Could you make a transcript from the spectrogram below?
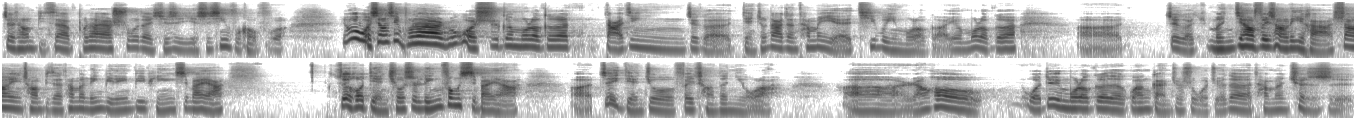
这场比赛葡萄牙输的其实也是心服口服，因为我相信葡萄牙如果是跟摩洛哥。打进这个点球大战，他们也踢不赢摩洛哥，因为摩洛哥，呃，这个门将非常厉害啊。上一场比赛他们零比零逼平西班牙，最后点球是零封西班牙，啊，这一点就非常的牛了，啊，然后我对摩洛哥的观感就是，我觉得他们确实是，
